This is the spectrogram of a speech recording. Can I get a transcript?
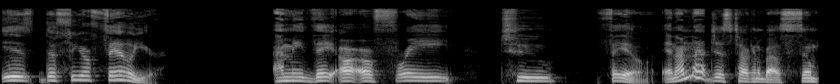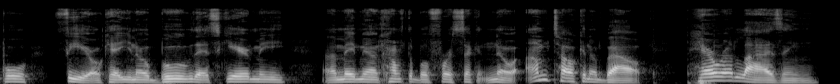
is the fear of failure. I mean, they are afraid to fail. And I'm not just talking about simple fear. Okay, you know, boo, that scared me, uh, made me uncomfortable for a second. No, I'm talking about paralyzing,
